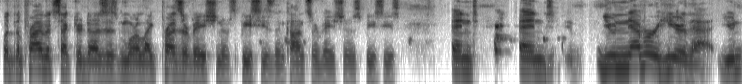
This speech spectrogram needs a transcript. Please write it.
what the private sector does is more like preservation of species than conservation of species and and you never hear that you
